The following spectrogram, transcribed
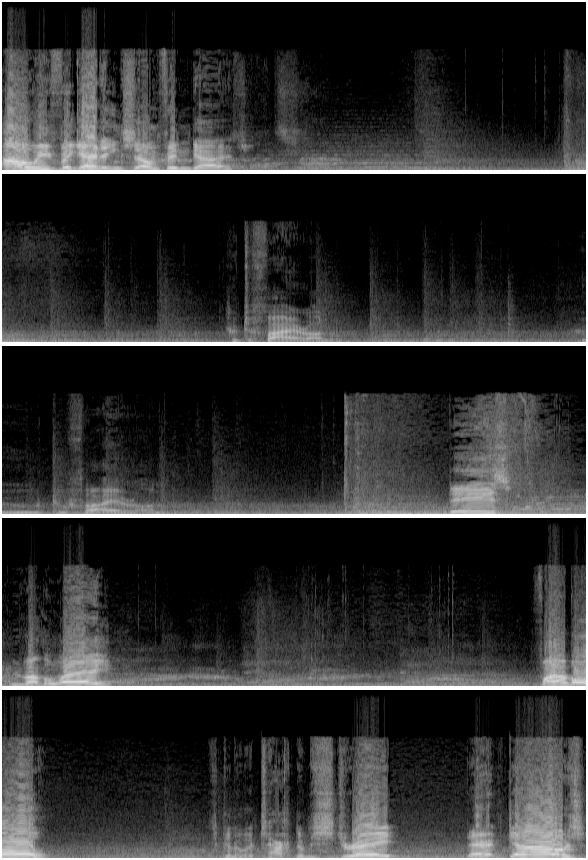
Are we forgetting something, guys? Who to fire on? Who to fire on? These! Move out the way! Fireball! It's to attack them straight. There it goes!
